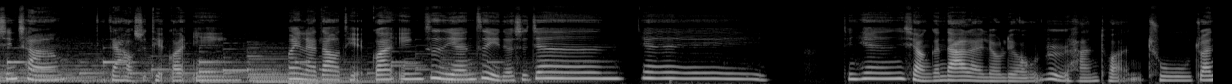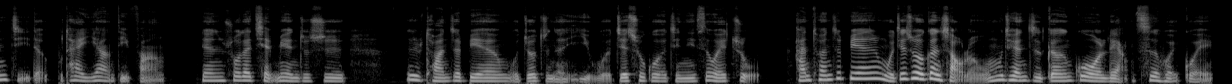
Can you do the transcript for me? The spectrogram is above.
心肠，大家好，我是铁观音，欢迎来到铁观音自言自语的时间，耶！今天想跟大家来聊聊日韩团出专辑的不太一样的地方。先说在前面，就是日团这边，我就只能以我接触过的杰尼斯为主；韩团这边，我接触的更少了，我目前只跟过两次回归。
